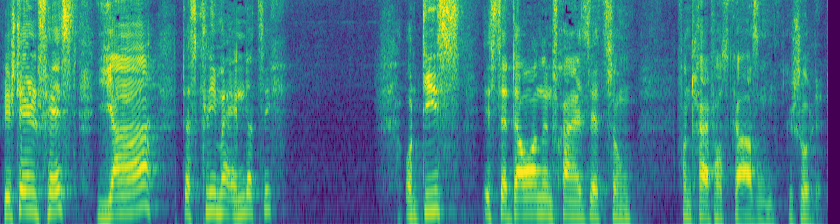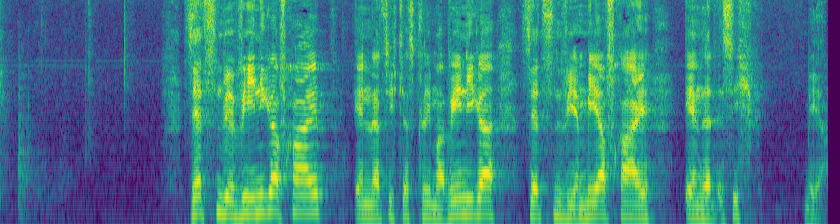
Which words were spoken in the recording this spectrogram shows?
Wir stellen fest, ja, das Klima ändert sich. Und dies ist der dauernden Freisetzung von Treibhausgasen geschuldet. Setzen wir weniger frei, ändert sich das Klima weniger. Setzen wir mehr frei, ändert es sich mehr.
